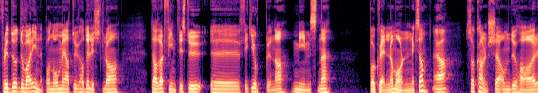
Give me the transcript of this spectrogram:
Fordi du, du var inne på noe med at du hadde lyst til å Det hadde vært fint hvis du uh, fikk gjort unna memesene på kvelden og morgenen, liksom. Ja. Så kanskje om du har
